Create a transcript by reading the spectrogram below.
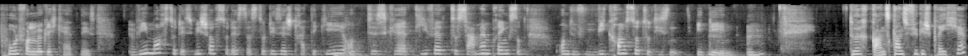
Pool von Möglichkeiten ist. Wie machst du das? Wie schaffst du das, dass du diese Strategie und das Kreative zusammenbringst und, und wie kommst du zu diesen Ideen? Mhm. Mhm. Durch ganz, ganz viele Gespräche.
